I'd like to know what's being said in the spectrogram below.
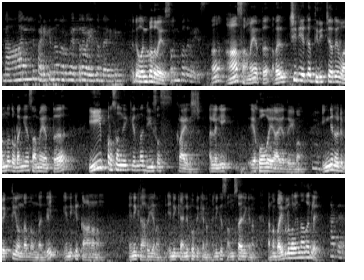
നാലിൽ പഠിക്കുന്ന എത്ര വയസ്സുണ്ടായിരിക്കും? ഒരു ഒൻപത് വയസ്സ്. ഒൻപത് വയസ്സ്. ആ, ആ സമയത്ത് അതായത് ഇച്ചിരിയൊക്കെ തിരിച്ചറി വന്നു തുടങ്ങിയ സമയത്ത് ഈ പ്രസംഗിക്കുന്ന ജീസസ് ക്രൈസ്റ്റ് അല്ലെങ്കിൽ യഹോവയായ ദൈവം ഇങ്ങനെ ഒരു വ്യക്തി ഉണ്ടെന്നുണ്ടെങ്കിൽ എനിക്ക് കാണണം. എനിക്കറിയണം എനിക്ക് അനുഭവിക്കണം എനിക്ക് സംസാരിക്കണം. കാരണം ബൈബിൾ പറയുന്ന അതല്ലേ? അതെ.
